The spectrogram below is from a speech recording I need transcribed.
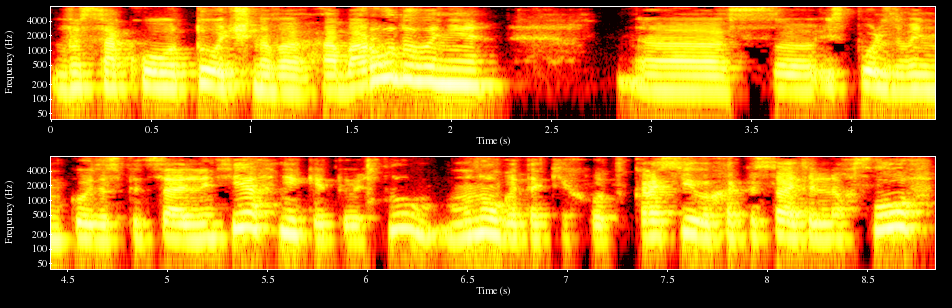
высокоточного оборудования, э, с использованием какой-то специальной техники, то есть ну, много таких вот красивых описательных слов,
